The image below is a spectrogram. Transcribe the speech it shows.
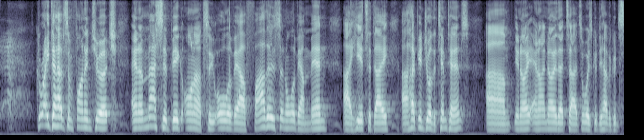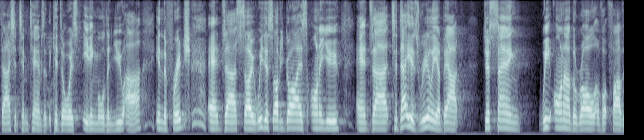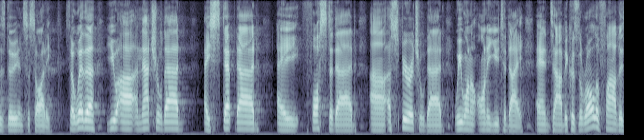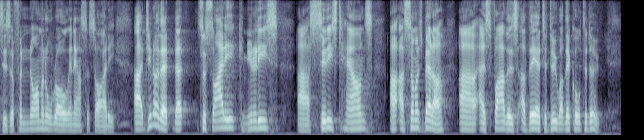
Great to have some fun in church, and a massive big honor to all of our fathers and all of our men uh, here today. I uh, hope you enjoy the Tim Tams. Um, you know, and I know that uh, it's always good to have a good stash at Tim Tams that the kids are always eating more than you are in the fridge. And uh, so we just love you guys, honor you. And uh, today is really about just saying we honor the role of what fathers do in society. So, whether you are a natural dad, a stepdad, a foster dad, uh, a spiritual dad, we want to honor you today. And uh, because the role of fathers is a phenomenal role in our society. Uh, do you know that, that society, communities, uh, cities, towns are so much better uh, as fathers are there to do what they're called to do?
